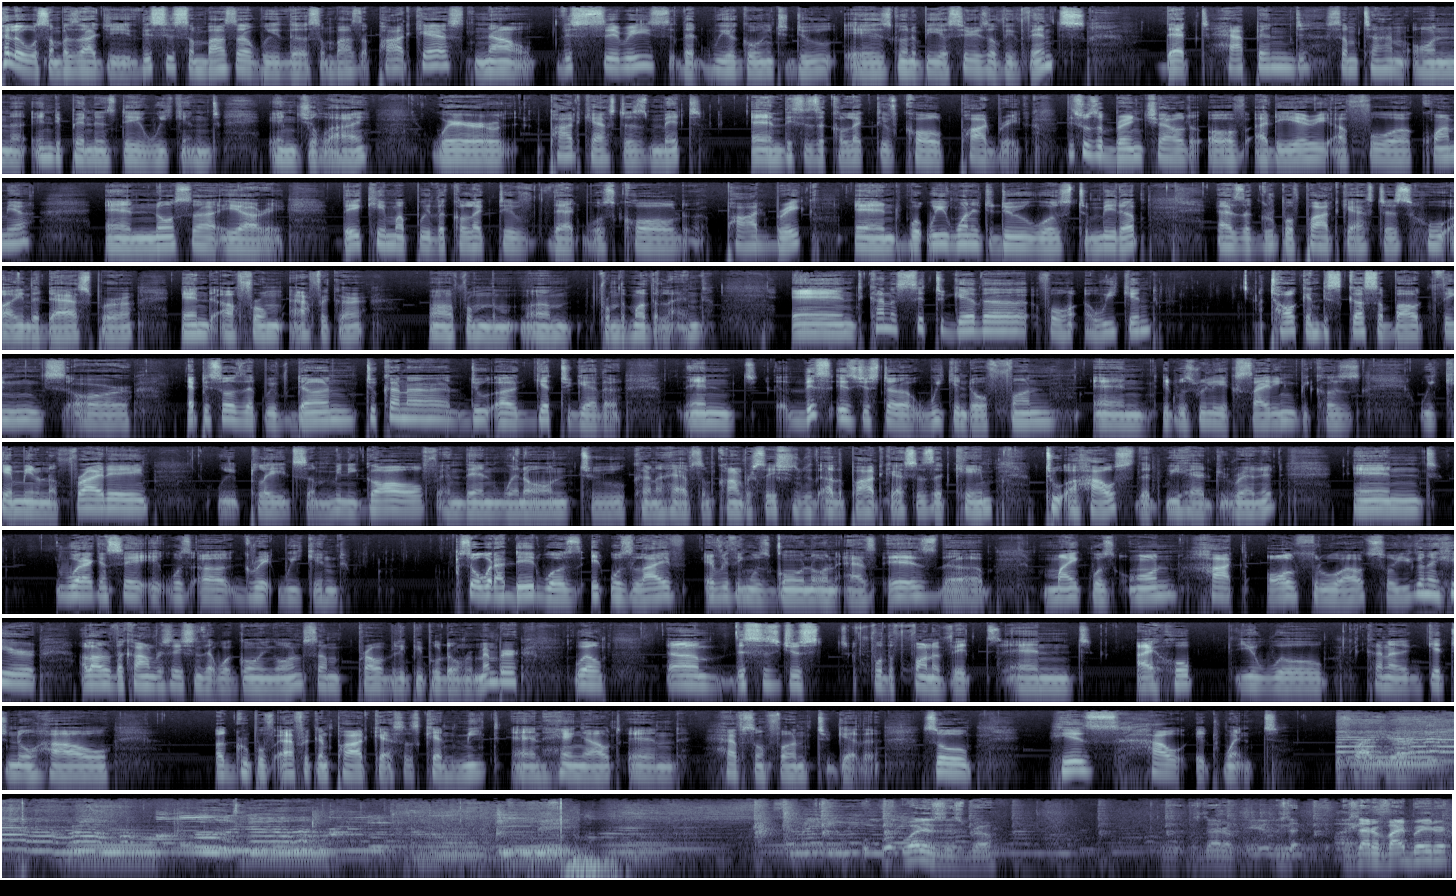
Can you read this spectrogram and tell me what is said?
Hello, Sambazaji. This is Sambaza with the Sambaza podcast. Now, this series that we are going to do is going to be a series of events that happened sometime on Independence Day weekend in July, where podcasters met. And this is a collective called Podbreak. This was a brainchild of Adieri Afua Kwamia and Nosa Iyare. They came up with a collective that was called Podbreak and what we wanted to do was to meet up as a group of podcasters who are in the diaspora and are from Africa, uh, from the um, from the motherland, and kind of sit together for a weekend, talk and discuss about things or episodes that we've done to kind of do a get together. And this is just a weekend of fun, and it was really exciting because we came in on a Friday we played some mini golf and then went on to kind of have some conversations with other podcasters that came to a house that we had rented. And what I can say, it was a great weekend. So what I did was it was live. Everything was going on as is. The mic was on hot all throughout. So you're gonna hear a lot of the conversations that were going on. Some probably people don't remember. Well, um, this is just for the fun of it, and I hope you will kind of get to know how a group of African podcasters can meet and hang out and have some fun together. So here's how it went. Right here. What is this, bro? Is that a is that, is that a vibrator?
